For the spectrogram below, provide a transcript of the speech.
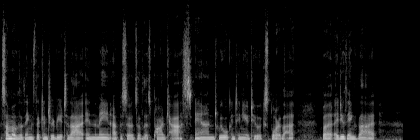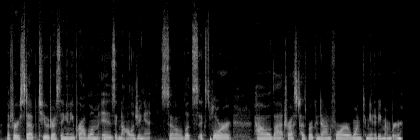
some of the things that contribute to that in the main episodes of this podcast, and we will continue to explore that. But I do think that the first step to addressing any problem is acknowledging it. So let's explore how that trust has broken down for one community member.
